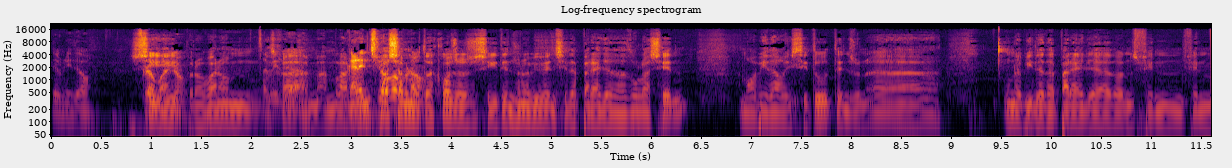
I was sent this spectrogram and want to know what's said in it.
Déu-n'hi-do. Sí, Però bueno, però bueno, amb, esclar, amb, amb l'Anna ens passen però- moltes coses, o sigui, tens una vivència de parella d'adolescent, amb la vida a l'institut, tens una, una vida de parella doncs, fent, fent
